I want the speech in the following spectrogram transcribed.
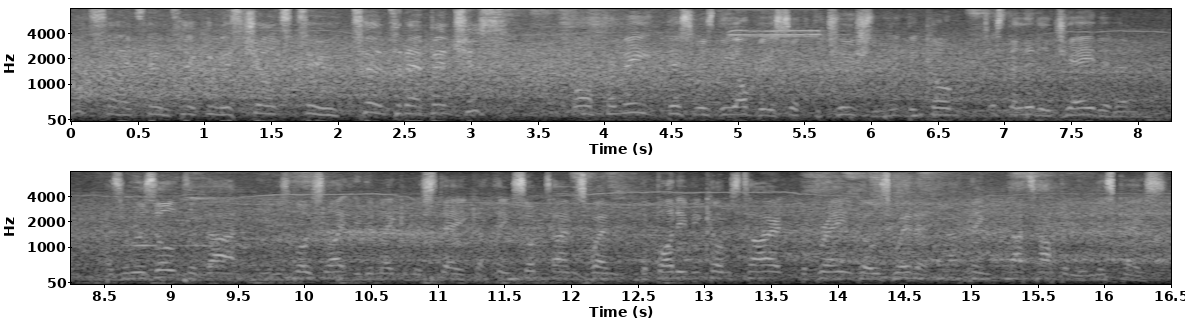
Both sides then taking this chance to turn to their benches. Well, for me, this was the obvious substitution. He'd become just a little jaded, and as a result of that, he was most likely to make a mistake. I think sometimes when the body becomes tired, the brain goes with it, and I think that's happened in this case.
